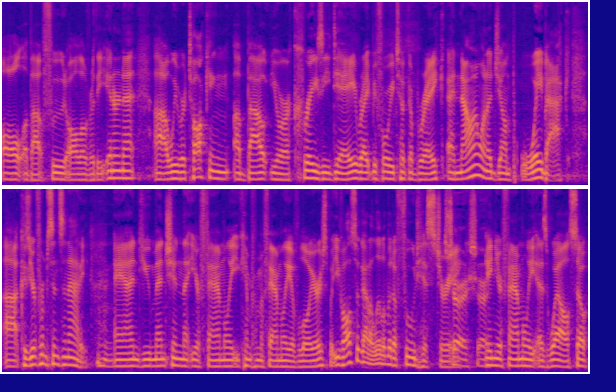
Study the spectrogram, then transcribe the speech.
all about food all over the internet. Uh, we were talking about your crazy day right before we took a break, and now I want to jump way back because you're from Cincinnati, Mm-hmm. and you mentioned that your family, you came from a family of lawyers, but you've also got a little bit of food history Sure, sure. in your family as well. So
